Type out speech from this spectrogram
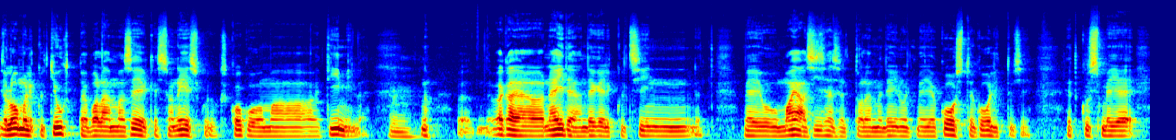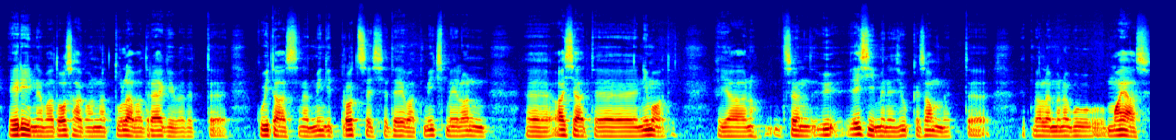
ja loomulikult juht peab olema see, kes on eeskujuks kogu oma tiimile. Mm.. noh, väga hea näide on tegelikult siin, et me ju majasiseselt oleme teinud meie koostöökoolitusi, et kus meie erinevad osakonnad tulevad, räägivad, et kuidas nad mingeid protsesse teevad, miks meil on äh, asjad äh, niimoodi ja noh, see on esimene niisugune samm, et, et me oleme nagu majas,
